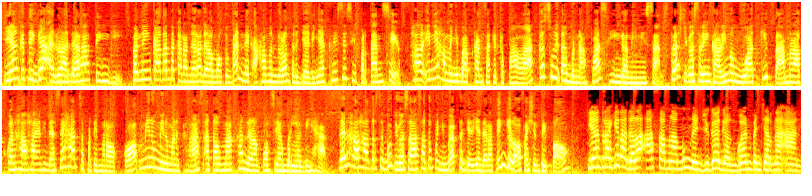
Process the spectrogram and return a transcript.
Yang ketiga adalah darah tinggi. Peningkatan tekanan darah dalam waktu pendek akan mendorong terjadinya krisis hipertensif. Hal ini akan menyebabkan sakit kepala, kesulitan bernafas, hingga mimisan. Stres juga sering kali membuat kita melakukan hal-hal yang tidak sehat seperti merokok, minum minuman keras, atau makan dalam porsi yang berlebihan. Dan hal-hal tersebut juga salah satu penyebab terjadinya darah tinggi loh fashion people. Yang terakhir adalah asam lambung dan juga gangguan pencernaan.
